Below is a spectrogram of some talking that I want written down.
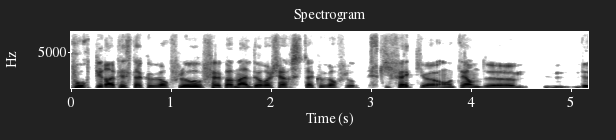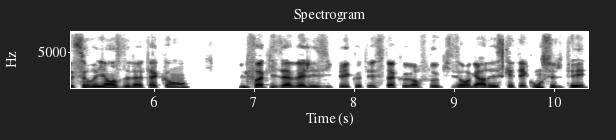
pour pirater Stack Overflow, fait pas mal de recherches Stack Overflow. Ce qui fait qu'en termes de, de surveillance de l'attaquant, une fois qu'ils avaient les IP côté Stack Overflow, qu'ils ont regardé ce qui était consulté,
